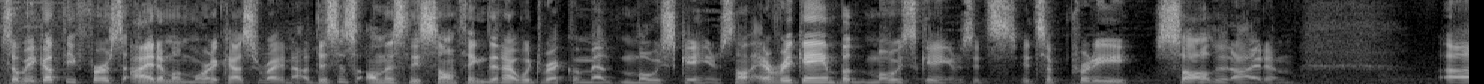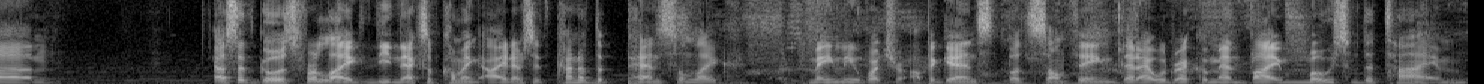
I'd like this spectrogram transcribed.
So we got the first item on Mordekaiser right now. This is honestly something that I would recommend most games. Not every game, but most games. It's it's a pretty solid item. Um, as it goes for like the next upcoming items, it kind of depends on like mainly what you're up against. But something that I would recommend buying most of the time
